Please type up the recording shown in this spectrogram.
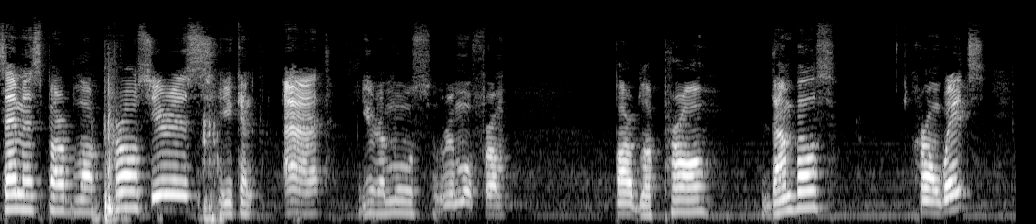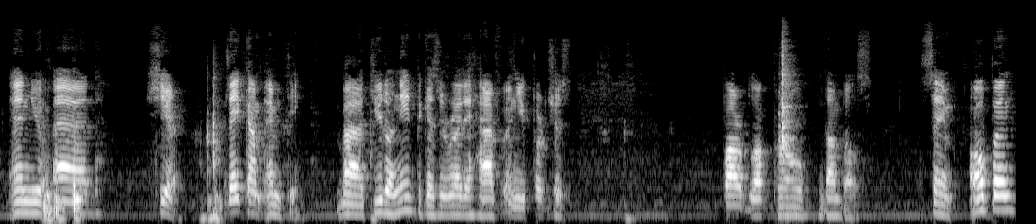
Same as PowerBlock Pro series, you can add, you remove, remove from PowerBlock Pro dumbbells, chrome weights, and you add here. They come empty, but you don't need because you already have when you purchase PowerBlock Pro dumbbells. Same, open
